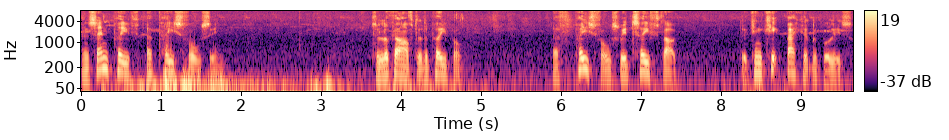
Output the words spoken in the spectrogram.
And send a peace force in to look after the people. A peace force with teeth though, that can kick back at the bullies.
